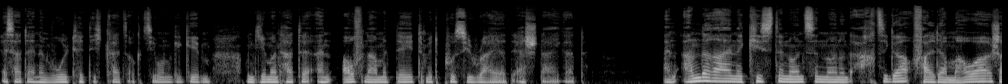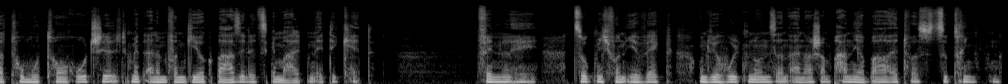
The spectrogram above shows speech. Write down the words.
Es hatte eine Wohltätigkeitsauktion gegeben und jemand hatte ein Aufnahmedate mit Pussy Riot ersteigert. Ein anderer eine Kiste 1989er Fall der Mauer Chateau Mouton Rothschild mit einem von Georg Baselitz gemalten Etikett. Finlay zog mich von ihr weg und wir holten uns an einer Champagnerbar etwas zu trinken.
